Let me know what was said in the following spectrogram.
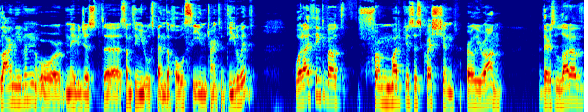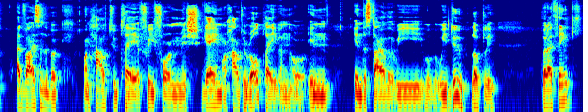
line even or maybe just uh, something you will spend the whole scene trying to deal with. What I think about from Marcus's question earlier on, there's a lot of advice in the book on how to play a free form-ish game or how to role play even or in in the style that we we do locally. But I think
